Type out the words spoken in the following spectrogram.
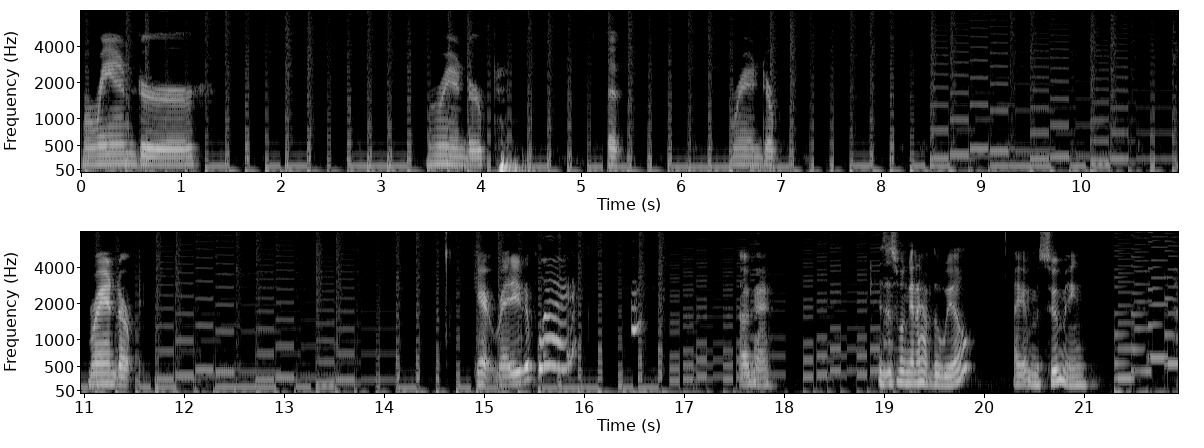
Mirander Miranderp uh, Miranderp Miranderp Get ready to play! Okay. Is this one gonna have the wheel? I am assuming.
